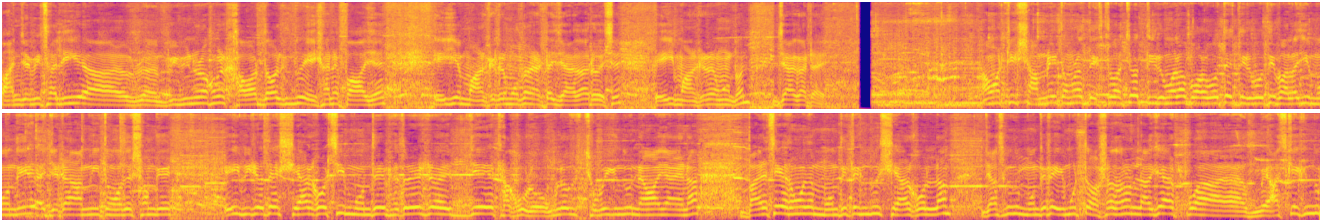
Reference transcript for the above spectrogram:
পাঞ্জাবি থালি, আর বিভিন্ন রকমের খাবার দাবার কিন্তু এখানে পাওয়া যায়। এই যে মার্কেটের মতন একটা জায়গা রয়েছে, এই মার্কেটের মতন জায়গাটায়। আমার ঠিক সামনেই তোমরা দেখতে পাচ্ছ তিরুমালা পর্বতে তিরুপতি বালাজি মন্দির, যেটা আমি তোমাদের সঙ্গে এই ভিডিওতে শেয়ার করছি। মন্দিরের ভেতরের যে ঠাকুর, ওগুলো ছবি কিন্তু নেওয়া যায় না। বাইরে থেকে তোমাদের মন্দিরটা কিন্তু শেয়ার করলাম। জাস্ট কিন্তু মন্দিরটা এই মুহূর্তে অসাধারণ লাগছে। আর আজকে কিন্তু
